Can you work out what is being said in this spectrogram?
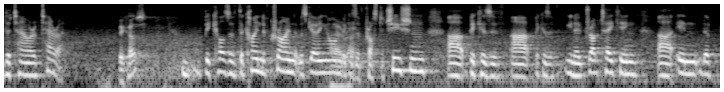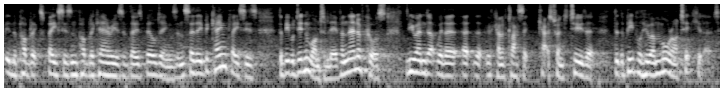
the Tower of Terror. Because? Because of the kind of crime that was going on, Oh, because right. of prostitution, uh, because of uh, because of you know drug taking uh, in the in the public spaces and public areas of those buildings, and so they became places that people didn't want to live. And then, of course, you end up with a, a, a kind of classic catch twenty two that that the people who are more articulate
